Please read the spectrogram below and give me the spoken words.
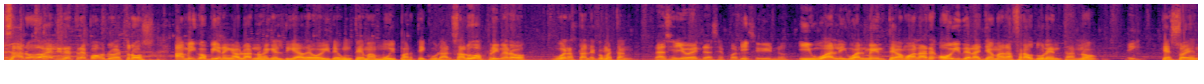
Saludos, Herling de Trepo. Nuestros amigos vienen a hablarnos en el día de hoy de un tema muy particular. Saludos primero. Buenas tardes, ¿cómo están? Gracias, Joel. Gracias por I- recibirnos. Igual, igualmente. Vamos a hablar hoy de las llamadas fraudulentas, ¿no? Sí. Que eso es.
